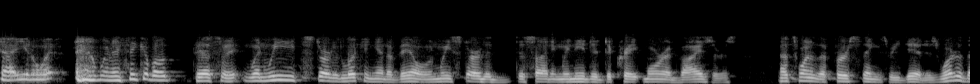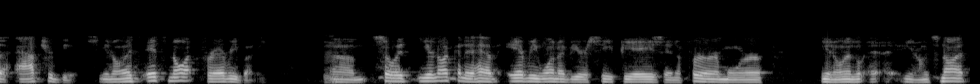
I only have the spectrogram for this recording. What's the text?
Yeah, you know what? When I think about this, when we started looking at Avail, when we started deciding we needed to create more advisors, that's one of the first things we did. Is what are the attributes? You know, it's it's not for everybody. Mm. Um, so it, you're not going to have every one of your CPAs in a firm, or you know, and uh, you know, it's not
